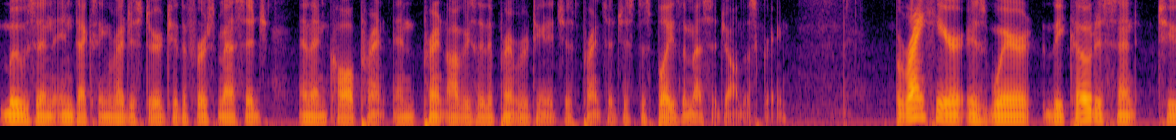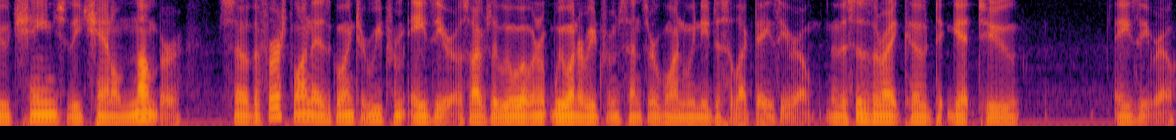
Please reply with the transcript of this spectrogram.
moves an indexing register to the first message and then call print. And print, obviously the print routine, it just prints, it just displays the message on the screen. But right here is where the code is sent to change the channel number. So the first one is going to read from A0. So obviously we, want we want to read from sensor 1, we need to select A0. And this is the right code to get to A0.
